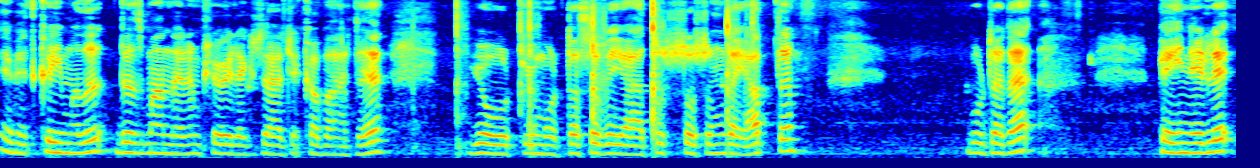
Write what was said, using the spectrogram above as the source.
Evet kıymalı dızmanlarım şöyle güzelce kabardı. Yoğurt, yumurta, sıvı yağ, tuz sosunu da yaptım. Burada da peynirli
